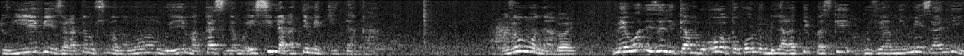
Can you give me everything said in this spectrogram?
toyebi ezalaka ta mosusu na momo boye makasi na esilaka te mekitaka ozomona ouais. mais wana eza likambo oyo tokolobelaka te parce que gouvernement ezali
